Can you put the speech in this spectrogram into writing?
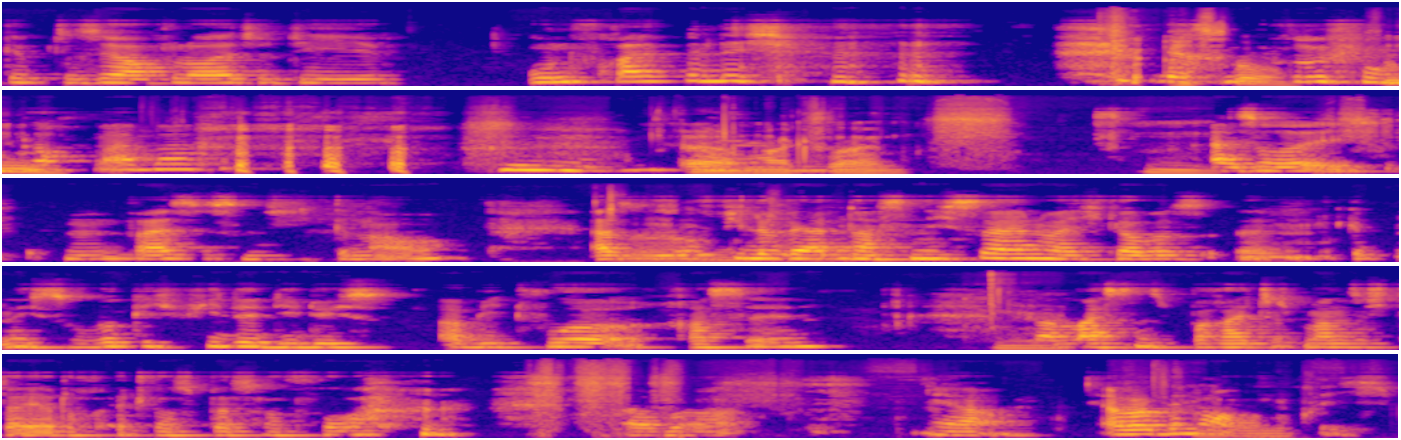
gibt es ja auch Leute, die unfreiwillig jetzt so. Prüfung Hm. nochmal machen. Hm, Ja, mag sein. Hm. also ich ähm, weiß es nicht genau. Also Ja. so viele werden das nicht sein, weil ich glaube, es ähm, gibt nicht so wirklich viele, die durchs Abitur rasseln. Weil meistens bereitet man sich da ja doch etwas besser vor. aber ja, aber genau, ich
